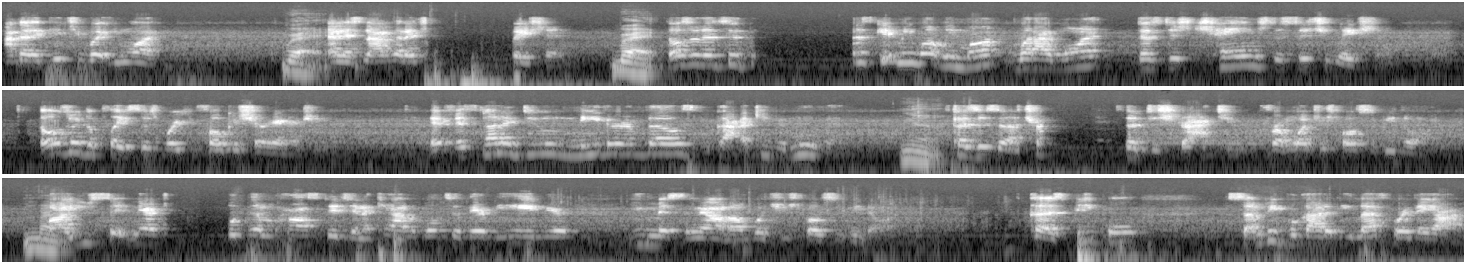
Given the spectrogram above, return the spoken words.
I'm going to get you what you want. Right. And it's not going to change the situation. Right. Those are the two. Let's get me what we want, what I want, does this change the situation? Those are the places where you focus your energy. If it's gonna do neither of those, you gotta keep it moving. Yeah. Because it's a trap to distract you from what you're supposed to be doing. Right. While you sitting there with them hostage and accountable to their behavior, you missing out on what you're supposed to be doing. Because people, some people gotta be left where they are.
